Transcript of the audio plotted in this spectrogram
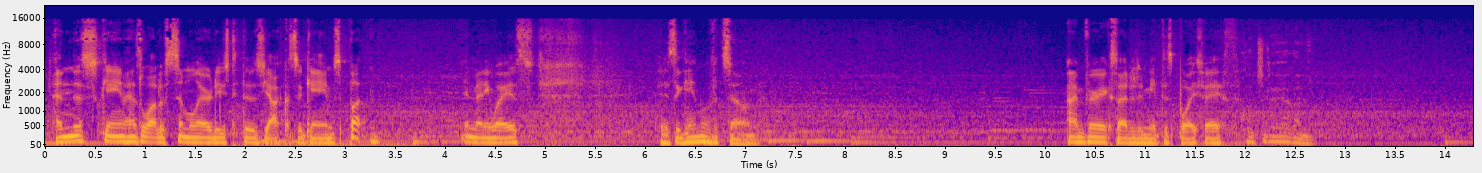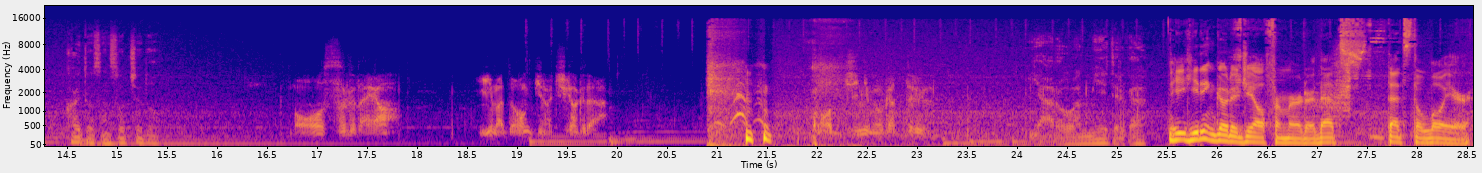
And this game has a lot of similarities to those Yakuza games, but in many ways, it is a game of its own. I'm very excited to meet this boy Faith. He, he didn't go to jail for murder. That's that's the lawyer.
